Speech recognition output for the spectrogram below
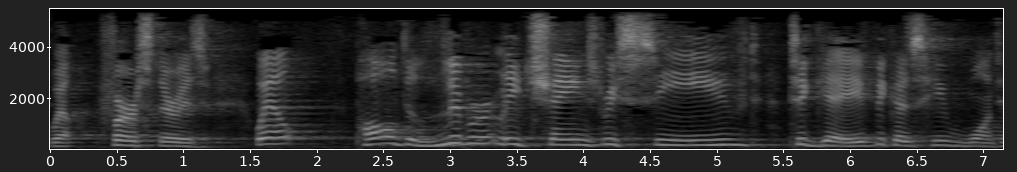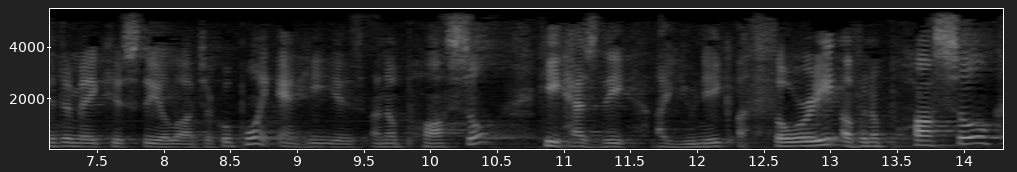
Well, first there is, well, Paul deliberately changed received to gave because he wanted to make his theological point. And he is an apostle. He has the a unique authority of an apostle,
